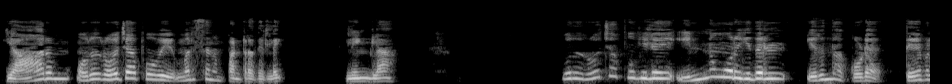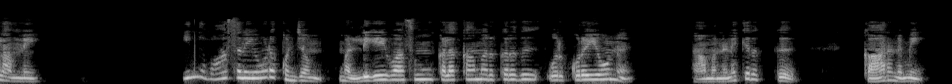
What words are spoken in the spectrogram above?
யாரும் ஒரு ரோஜா பூவை விமர்சனம் பண்றதில்லை. இல்லைங்களா? ஒரு ரோஜா பூவிலே இன்னும் ஒரு இதழ் இருந்தா கூட தேவலாம்னே. இந்த வாசனையோட கொஞ்சம் மல்லிகை வாசமும் கலக்காம இருக்கிறது ஒரு குறையோன்னு நாம நினைக்கிறதுக்கு காரணமே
